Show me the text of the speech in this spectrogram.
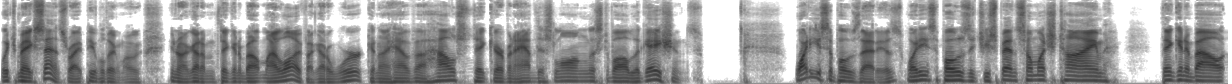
which makes sense, right? People think, well, you know, I got them thinking about my life. I got to work and I have a house to take care of and I have this long list of obligations. Why do you suppose that is? Why do you suppose that you spend so much time thinking about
